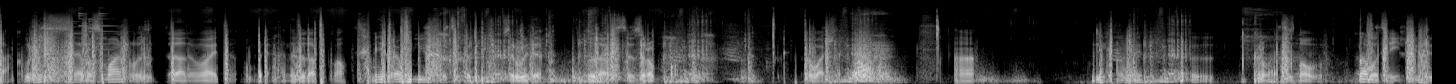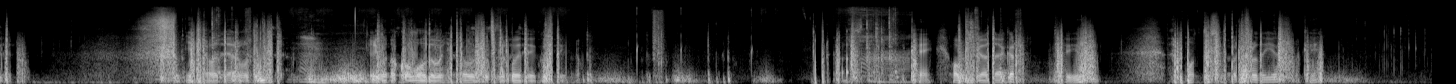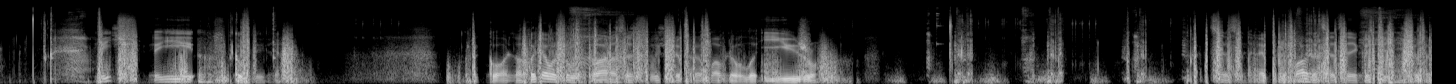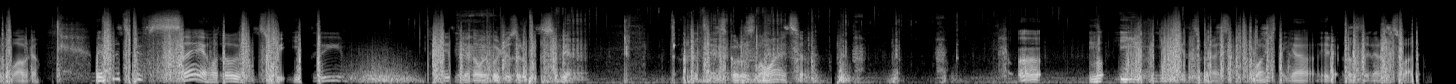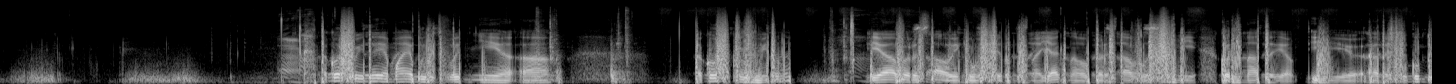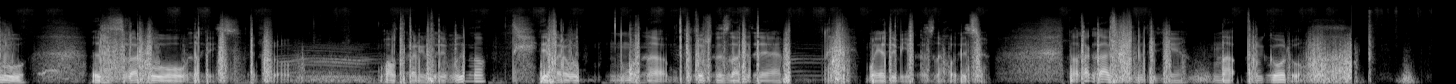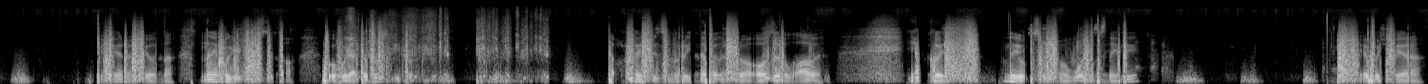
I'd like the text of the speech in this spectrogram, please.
Так, уже все розсмажили. Да, давайте. О, бляха, не туди поклав. Мені треба більше цих таблічок зробити. Ну, це зробимо. Пробачте. А. Ліг на мою кровать знову. Ну, або це інший житель. Мені треба дерево добути. І воно колоду, мені треба щоб зробити як потрібно. Прекрасно. Окей. О, бібліотекар. Привіт. Ремонт ти супер продаєш, окей. Піч і ковтильня. Прикольно. Хоча б, щоб в два рази швидше переплавлювало їжу. Це нехай переплавляться, це якось пізніше переплавлю. Ну і в принципі все, я готовий в принципі іти. Світ я новий хочу зробити собі. Це скоро зламається. А, ну і в ній ще не збираюся. Побачите, я ля- просто ляжу спати. Також, по ідеї, має бути видні. А, також замітили. Я переставив якимось чином, не знаю як, але переставив самі координати і кадри в секунду зверху на низ. Так що вам тепер їх буде видно. І тепер можна точно знати, де моя домівка знаходиться. Ну а так далі тоді на пригоду. Печера ще одна. Ну я хочу чисто погуляти по світу. Хай щось згорить. Напевно, що озеро лави. Якось. Ну і все, що ми можемо знайти. Ще печера.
